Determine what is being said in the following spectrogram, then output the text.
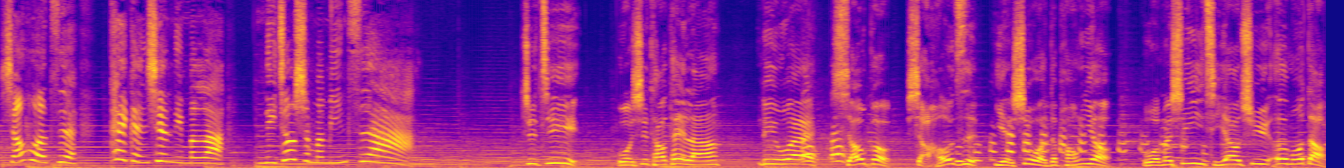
小伙子，太感谢你们了！你叫什么名字啊？雉鸡，我是桃太郎。另外，小狗、小猴子也是我的朋友。我们是一起要去恶魔岛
